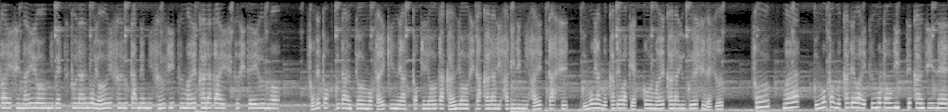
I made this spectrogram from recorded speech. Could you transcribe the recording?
敗しないように別プランを用意するために数日前から外出しているの。それと副団長も最近やっと治療が完了したからリハビリに入ったし、雲やムカデは結構前から行方知れず。そう、まあ、雲とムカデはいつも通りって感じね。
